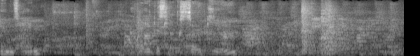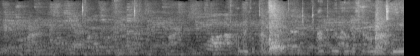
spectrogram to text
insane. Okay, this looks so cute. Oh my god, that's so good. Apple and elderflower to me.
